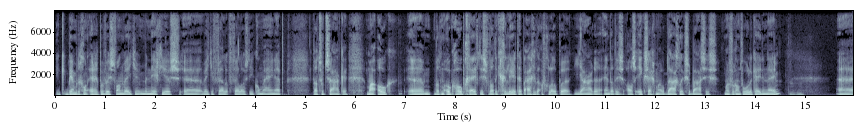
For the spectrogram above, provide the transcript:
ik ben me er gewoon erg bewust van. Weet je, mijn nichtjes, eh, weet je, fel- fellows die ik om me heen heb. Dat soort zaken. Maar ook, ehm, wat me ook hoop geeft, is wat ik geleerd heb eigenlijk de afgelopen jaren. En dat is als ik zeg maar op dagelijkse basis mijn verantwoordelijkheden neem. eh,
